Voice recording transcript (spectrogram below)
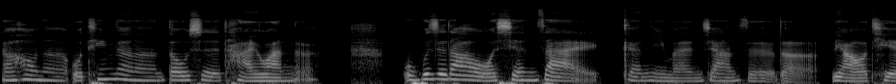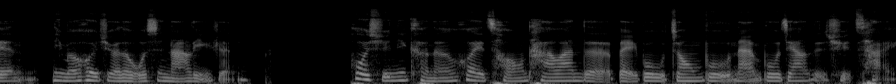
然后呢，我听的呢都是台湾的。我不知道我现在跟你们这样子的聊天，你们会觉得我是哪里人？或许你可能会从台湾的北部、中部、南部这样子去猜，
